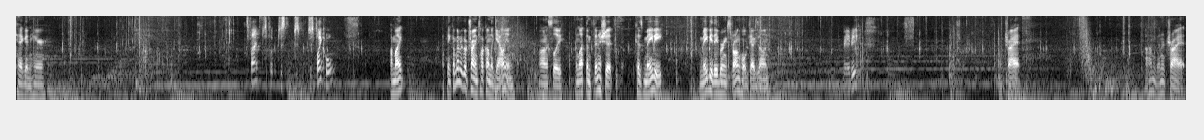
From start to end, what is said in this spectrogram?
Keg in here. it's fine. Just, pl- just, just, just play cool. I might. I think I'm gonna go try and tuck on the galleon, honestly, and let them finish it, because maybe, maybe they bring stronghold kegs on. Maybe. I'll try it. I'm gonna try it.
